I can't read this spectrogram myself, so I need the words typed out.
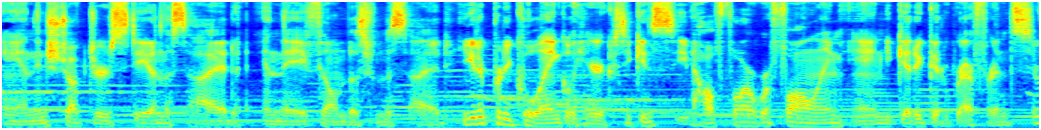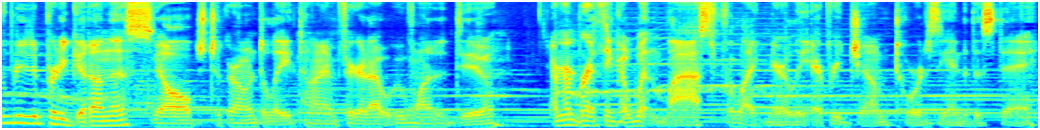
and the instructors stayed on the side, and they filmed us from the side. You get a pretty cool angle here, because you can see how far we're falling, and you get a good reference. Everybody did pretty good on this. We all just took our own delay time, figured out what we wanted to do. I remember I think I went last for like nearly every jump towards the end of this day.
